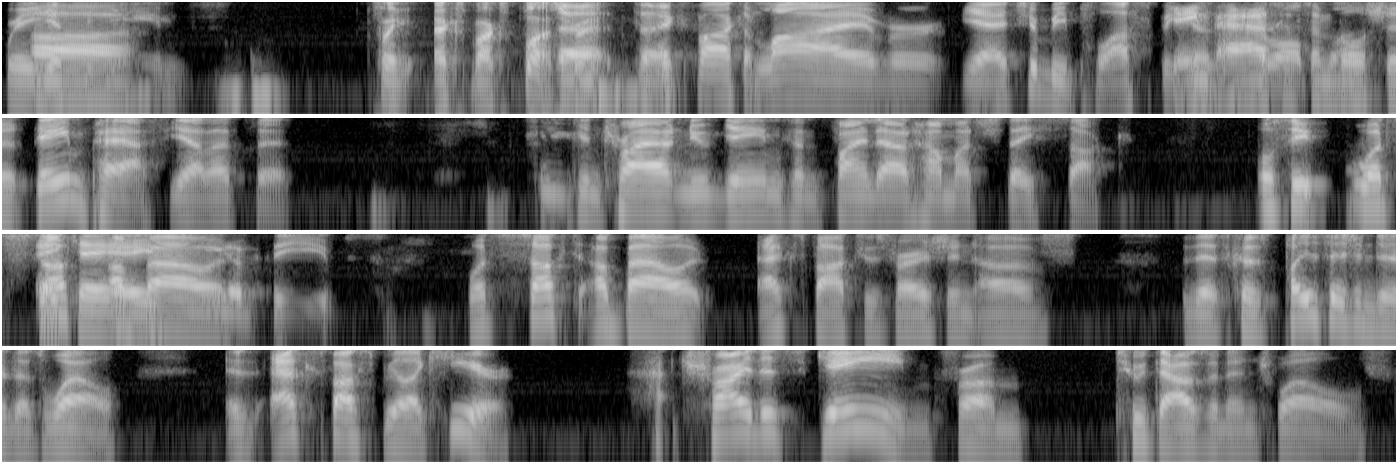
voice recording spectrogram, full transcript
where you get Uh, the games. It's like Xbox Plus, The- right? the- Xbox Live or yeah, it should be Plus because Game they're Pass or some Plus. bullshit. Game Pass, yeah, that's it. So you can try out new games and find out how much they suck. Well, see what sucked AKA about Sea of Thieves. what sucked about Xbox's version of this because PlayStation did it as well is Xbox be like here try this game from 2012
